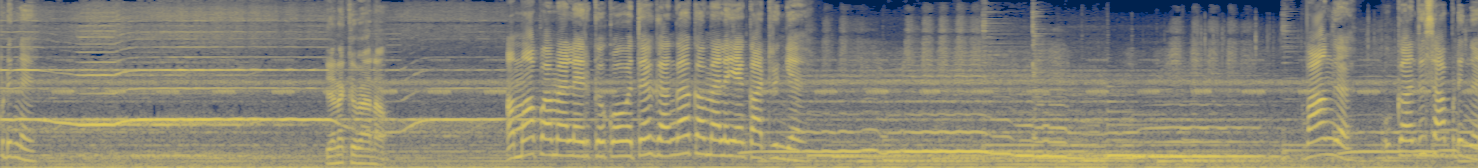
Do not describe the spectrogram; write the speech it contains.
சாப்பிடுங்க. எனக்கு வேணாம். அம்மா அப்பா மேல இருக்க கோவத்தை கங்கா அக்கா மேல ஏன் காட்டுறீங்க? வாங்க உட்காந்து சாப்பிடுங்க.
